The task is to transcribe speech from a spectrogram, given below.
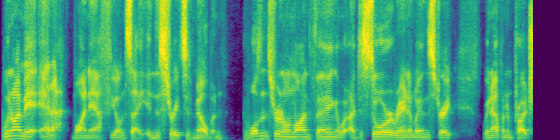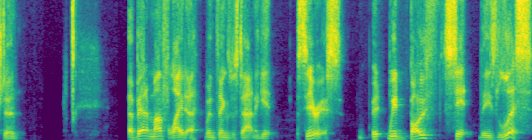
when I met Anna, my now fiance, in the streets of Melbourne, it wasn't through an online thing. I just saw her randomly in the street, went up and approached her. About a month later, when things were starting to get serious, it, we'd both set these lists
